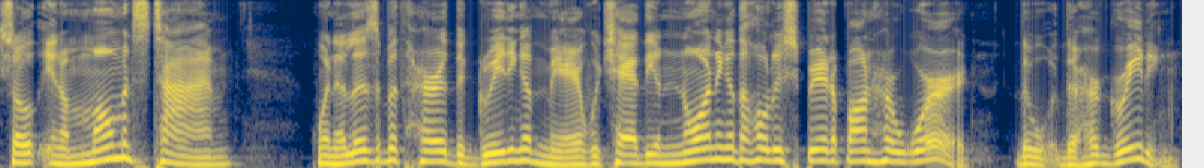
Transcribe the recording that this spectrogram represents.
So in a moment's time, when Elizabeth heard the greeting of Mary, which had the anointing of the Holy Spirit upon her word, the, the her greeting,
